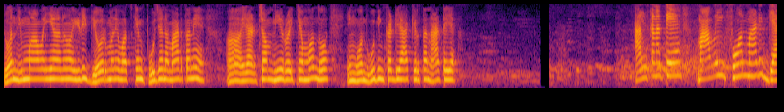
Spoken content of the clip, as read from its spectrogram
ಇವ ನಿಮ್ಮ ಮಾವಯ್ಯನು ಇಡೀ ದೇವ್ರ ಮನೆ ಒಸ್ಕೊಂಡು ಪೂಜೆನ ಮಾಡ್ತಾನೆ. ಎರಡು ಚಮ್ ನೀರು ಒಯ್ಕೊಂಬಂದು ಹಿಂಗ್ ಒಂದು ಊದಿನ ಕಡ್ಡಿ ಹಾಕಿರ್ತಾನೆ ಆಟಯ್ಯ ಅಲ್ಕಣತೆ ಮಾವಯ್ಯ ಫೋನ್ ಮಾಡಿದ್ಯಾ?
